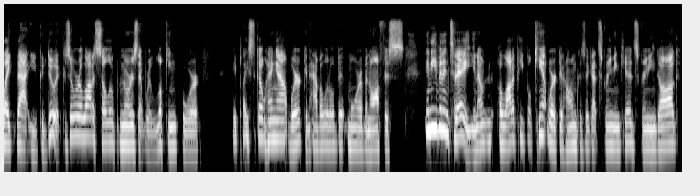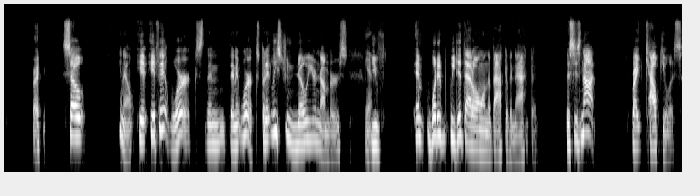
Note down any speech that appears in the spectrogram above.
like that, you could do it because there were a lot of solopreneurs that were looking for a place to go hang out, work, and have a little bit more of an office. And even in today, you know, a lot of people can't work at home because they got screaming kids, screaming dog. Right. So, you know, if, if it works, then then it works. But at least you know your numbers. Yeah. You've and what did we did that all on the back of a napkin. This is not right calculus.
